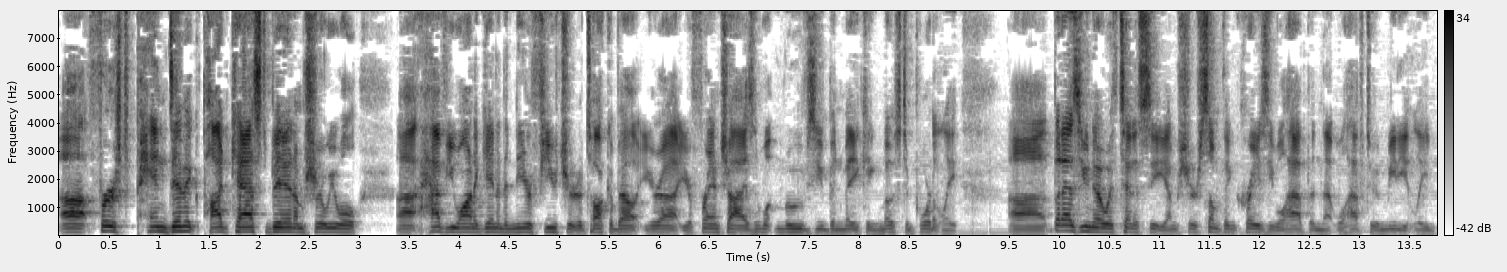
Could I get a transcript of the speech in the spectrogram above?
uh first pandemic podcast Ben. I'm sure we will uh, have you on again in the near future to talk about your uh, your franchise and what moves you've been making most importantly. Uh, but as you know, with Tennessee, I'm sure something crazy will happen that we'll have to immediately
